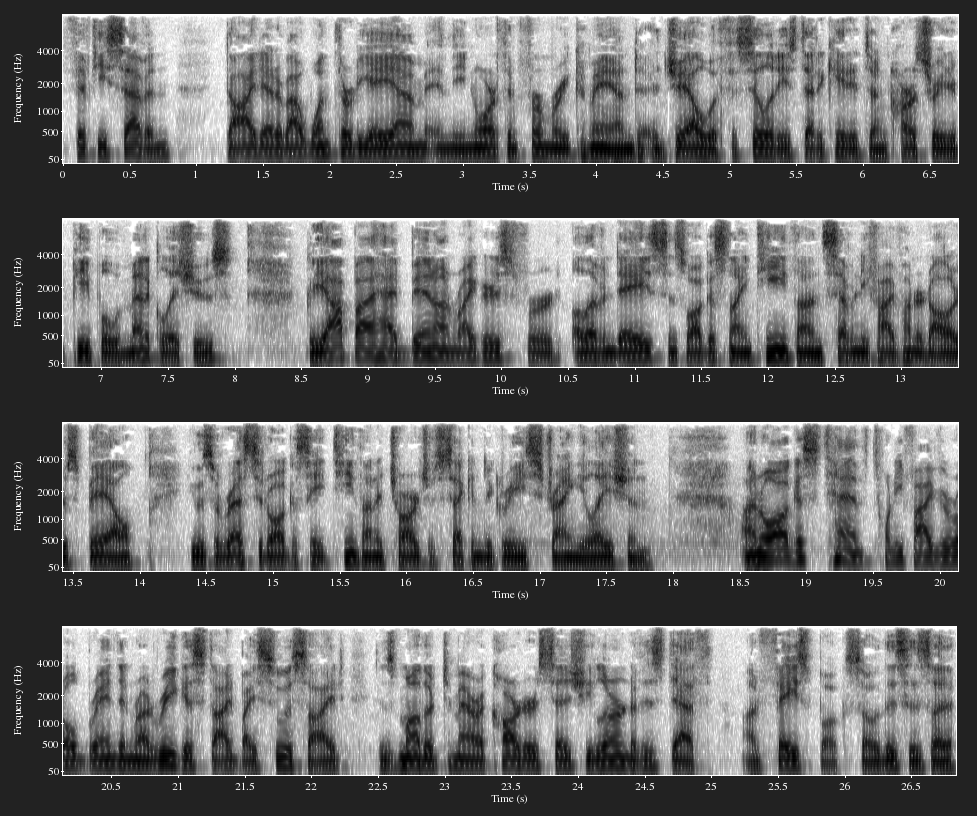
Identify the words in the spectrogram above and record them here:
57, died at about 1:30 a.m. in the North Infirmary Command, a jail with facilities dedicated to incarcerated people with medical issues. Guallpa had been on Rikers for 11 days since August 19th on $7,500 bail. He was arrested August 18th on a charge of second-degree strangulation. On August 10th, 25 year old Brandon Rodriguez died by suicide. His mother, Tamara Carter, says she learned of his death on Facebook. So this is a,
